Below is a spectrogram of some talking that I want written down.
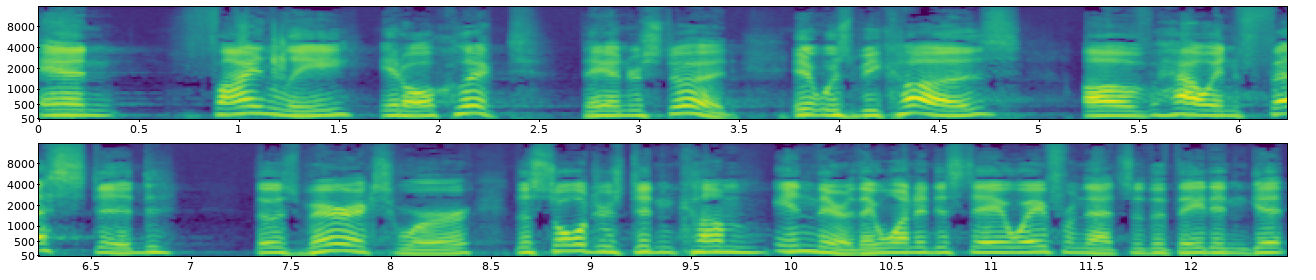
And finally, it all clicked. They understood. It was because of how infested those barracks were, the soldiers didn't come in there. They wanted to stay away from that so that they didn't get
